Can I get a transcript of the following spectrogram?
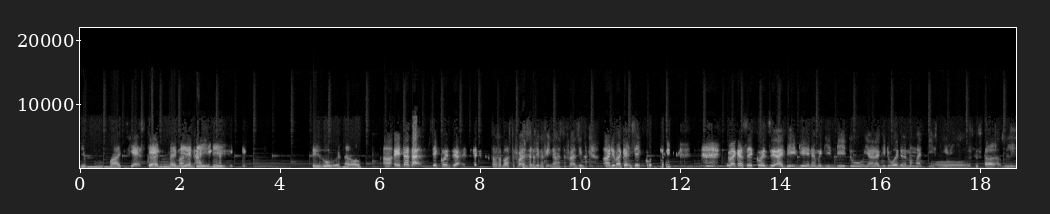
Dia makan Yes. Dia, dia makan adik-adik dia. Teruk no. Ah, eh tak tak. Seekor je. Sabar sabar. Astaghfirullahaladzim. Jangan fitnah. Astaghfirullahaladzim. Ah, dia makan seekor makan seekor je adik dia yang nama Didi tu. Yang lagi dua dia memang mati sendiri. Oh, susah beli.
